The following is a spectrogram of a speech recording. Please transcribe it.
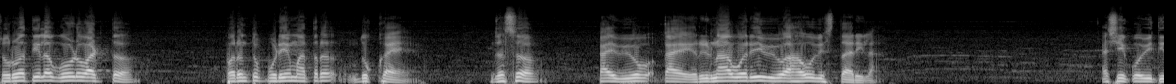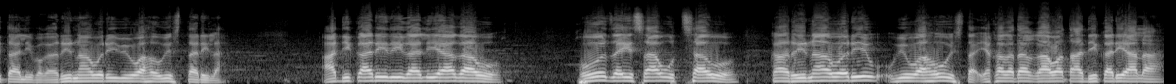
सुरुवातीला गोड वाटतं परंतु पुढे मात्र दुःख आहे. जसं काय विव काय ऋणावरी विवाह विस्तारीला. अशी कोवी तिथं आली बघा ऋणावरी विवाह विस्तारीला. अधिकारी रिगालिया गावो हो जैसा उत्साह का ऋणावरी विवाह विस्तार एखादा गावात अधिकारी आला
